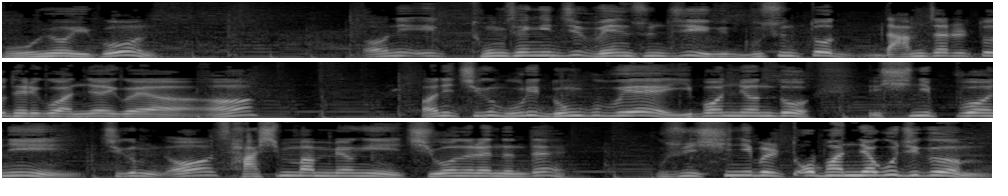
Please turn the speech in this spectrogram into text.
뭐야 이건? 아니 이 동생인지 왼수인지 무슨 또 남자를 또 데리고 왔냐 이거야? 어? 아니 지금 우리 농구부에 이번 연도 신입 부원이 지금 어 40만 명이 지원을 했는데 무슨 신입을 또 받냐고 지금?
